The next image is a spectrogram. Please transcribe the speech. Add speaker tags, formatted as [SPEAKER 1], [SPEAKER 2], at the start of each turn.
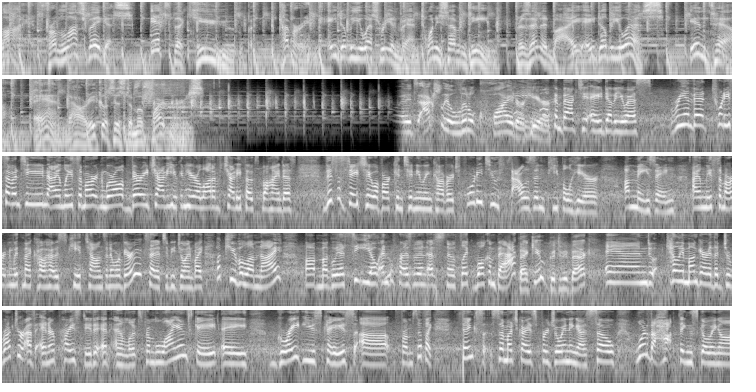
[SPEAKER 1] Live from Las Vegas, it's theCUBE. Covering AWS reInvent 2017. Presented by AWS, Intel, and our ecosystem of partners.
[SPEAKER 2] And it's actually a little quieter
[SPEAKER 3] hey,
[SPEAKER 2] here.
[SPEAKER 3] Welcome back to AWS reInvent 2017. I'm Lisa Martin. We're all very chatty. You can hear a lot of chatty folks behind us. This is day two of our continuing coverage. 42,000 people here. Amazing. I'm Lisa Martin with my co-host Keith Townsend, and we're very excited to be joined by a CUBE alumni, Bob Muglia, CEO and President of Snowflake. Welcome back.
[SPEAKER 2] Thank you, good to be back.
[SPEAKER 3] And Kelly Mungary, the Director of Enterprise Data and Analytics from Lionsgate, a great use case uh, from Snowflake. Thanks so much guys for joining us. So one of the hot things going on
